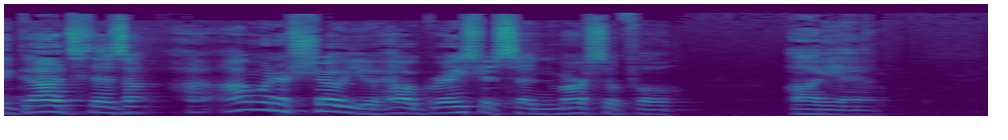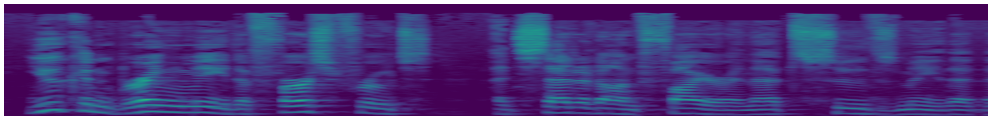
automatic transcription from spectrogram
And God says, I, I want to show you how gracious and merciful I am. You can bring me the first fruits and set it on fire, and that soothes me. That,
